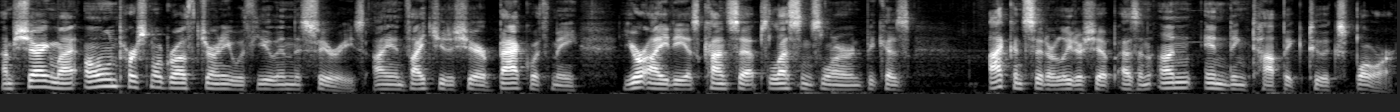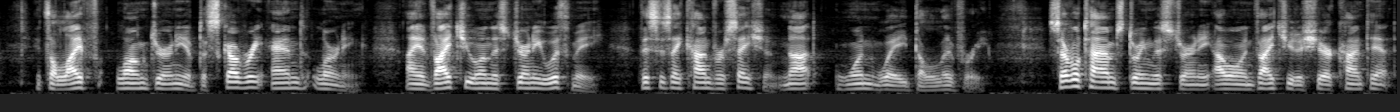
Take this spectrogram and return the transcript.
I'm sharing my own personal growth journey with you in this series. I invite you to share back with me your ideas, concepts, lessons learned because I consider leadership as an unending topic to explore. It's a lifelong journey of discovery and learning. I invite you on this journey with me. This is a conversation, not one way delivery. Several times during this journey, I will invite you to share content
